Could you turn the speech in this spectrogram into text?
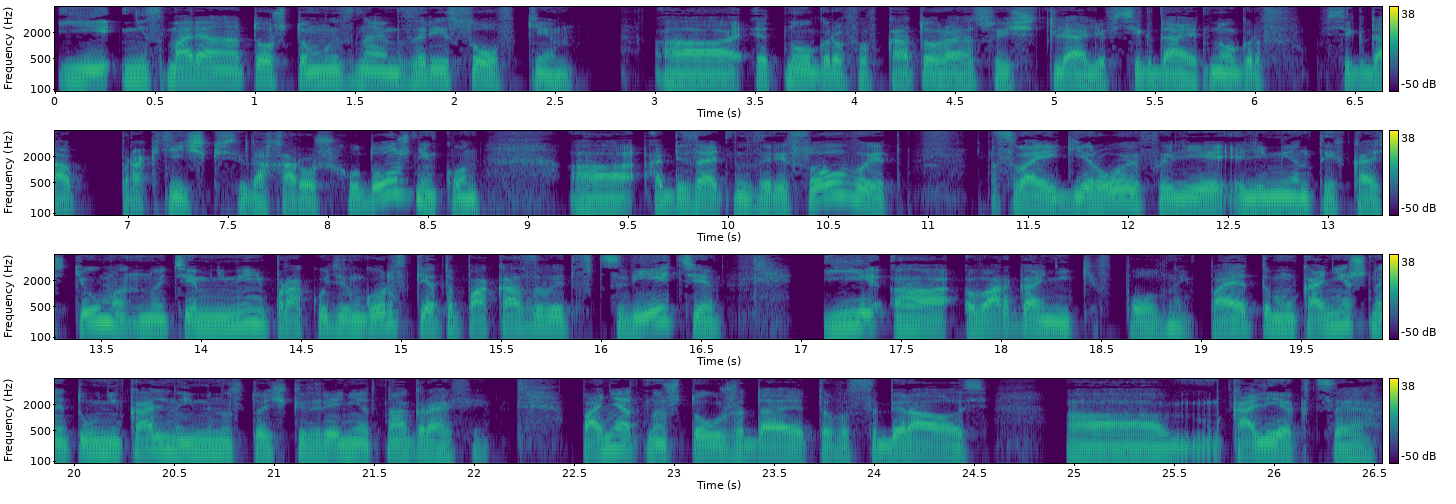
И несмотря на то, что мы знаем зарисовки этнографов, которые осуществляли всегда, этнограф всегда, практически всегда хороший художник, он а, обязательно зарисовывает своих героев или элементы их костюма, но тем не менее Прокудин-Горский это показывает в цвете и а, в органике в полной. Поэтому, конечно, это уникально именно с точки зрения этнографии. Понятно, что уже до этого собиралась коллекция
